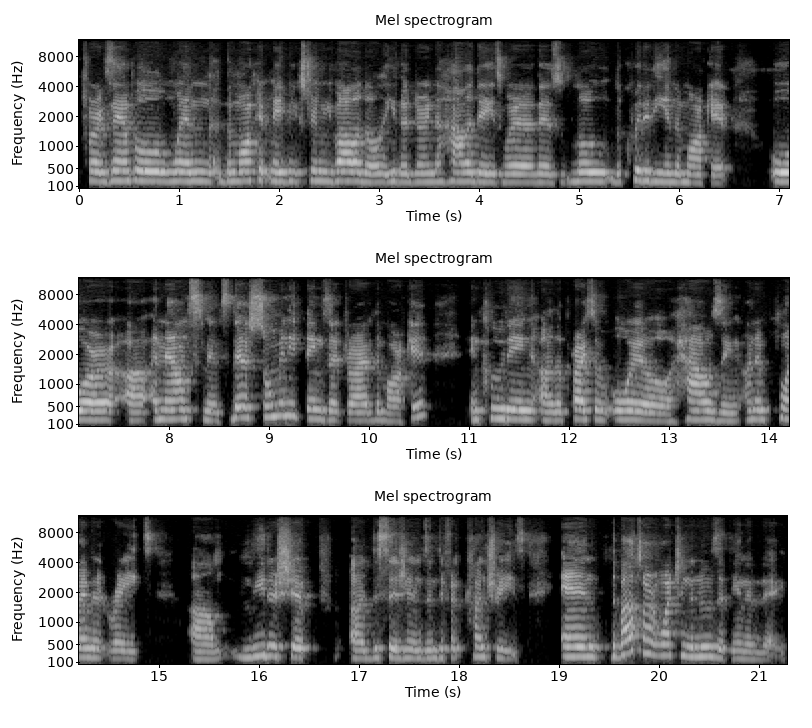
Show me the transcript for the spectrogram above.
for example, when the market may be extremely volatile, either during the holidays where there's low liquidity in the market or uh, announcements, there's so many things that drive the market, including uh, the price of oil, housing, unemployment rates, um, leadership uh, decisions in different countries. And the bots aren't watching the news at the end of the day.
